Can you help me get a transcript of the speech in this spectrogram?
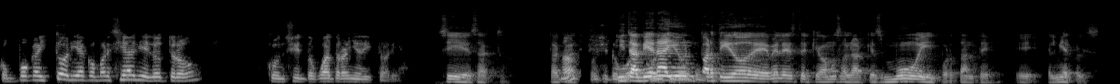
con poca historia comercial y el otro con 104 años de historia. Sí, exacto. Y también hay un partido de MLS del que vamos a hablar que es muy importante eh, el miércoles.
